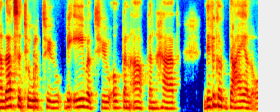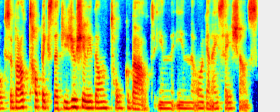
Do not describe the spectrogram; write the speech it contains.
And that's a tool to be able to open up and have difficult dialogues about topics that you usually don't talk about in, in organizations.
